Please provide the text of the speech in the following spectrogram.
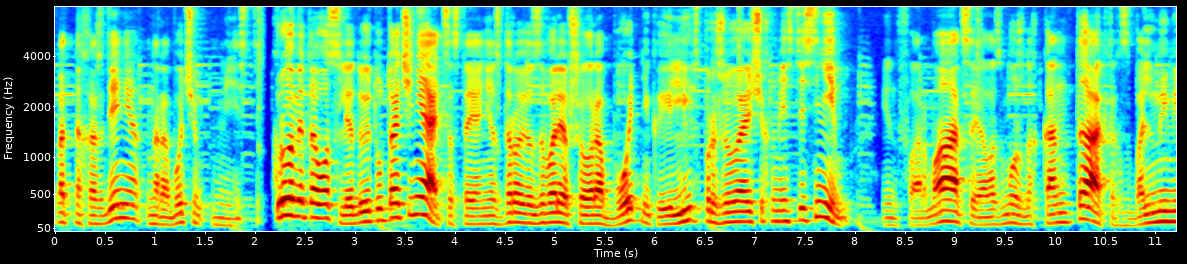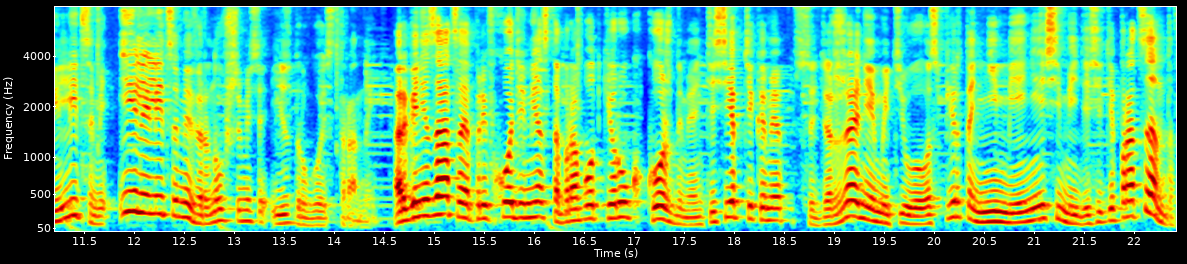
от нахождения на рабочем месте. Кроме того, следует уточнять состояние здоровья заболевшего работника и лиц, проживающих вместе с ним. Информация о возможных контактах с больными лицами или лицами, вернувшимися из другой страны. Организация при входе мест обработки рук кожными антисептиками с содержанием этилового спирта не менее 70%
